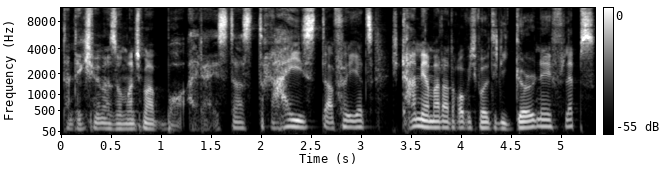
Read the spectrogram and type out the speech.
dann denke ich mir immer so manchmal, boah, Alter, ist das dreist dafür jetzt. Ich kam ja mal darauf, ich wollte die Gurney Flaps,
